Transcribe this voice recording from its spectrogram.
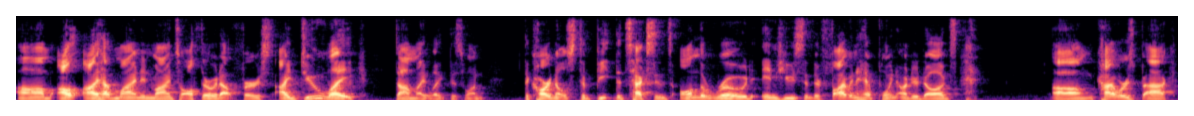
Um, I'll I have mine in mind, so I'll throw it out first. I do like Dom might like this one. The Cardinals to beat the Texans on the road in Houston. They're five and a half point underdogs. Um, Kyler's back.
